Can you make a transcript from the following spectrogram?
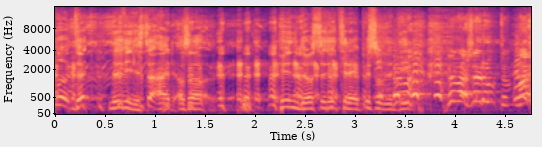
Noe, det, det villeste er altså 173 episoder de, Hvem er det som ropte på meg?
